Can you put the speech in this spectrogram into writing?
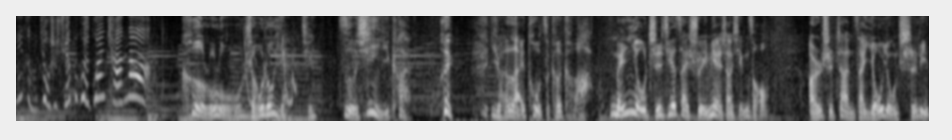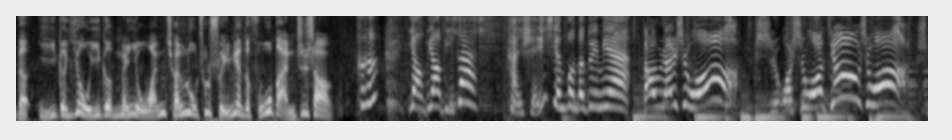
你怎么就是学不会观察呢？克鲁鲁揉揉眼睛，仔细一看，嘿。原来兔子可可啊，没有直接在水面上行走，而是站在游泳池里的一个又一个没有完全露出水面的浮板之上。呵呵，要不要比赛？看谁先蹦到对面？当然是我，是我是我就是我，世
